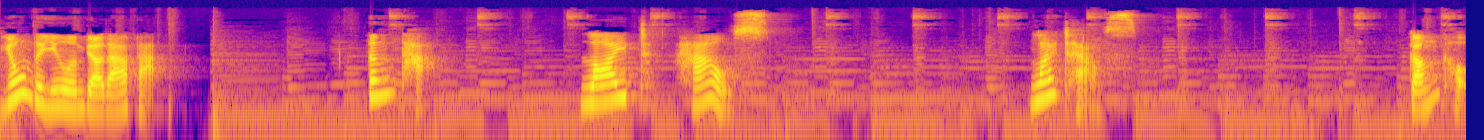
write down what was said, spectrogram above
用的英文表达法：灯塔。（lighthouse），lighthouse；港口。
